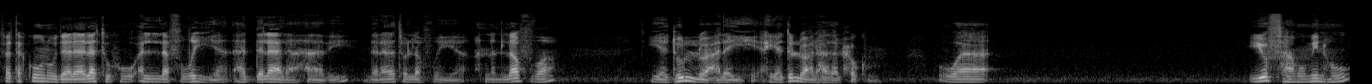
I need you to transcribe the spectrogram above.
فتكون دلالته اللفظية الدلالة هذه دلالة اللفظية أن اللفظ يدل عليه أي يدل على هذا الحكم ويفهم منه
